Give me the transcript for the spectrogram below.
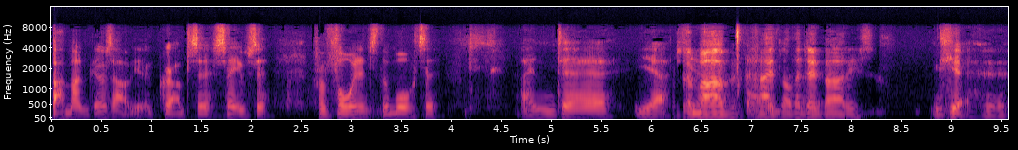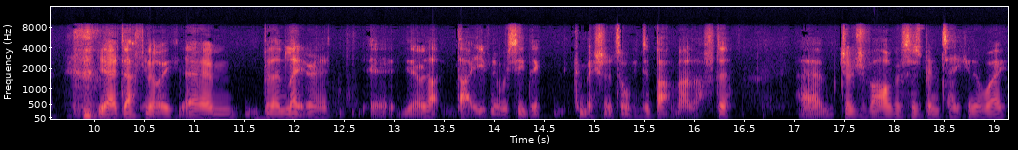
Batman goes out, you know, grabs her, saves her from falling into the water, and uh, yeah, The mob hides all the dead bodies. yeah, yeah, definitely. Um, but then later, uh, you know, that, that evening we see the commissioner talking to Batman after um, Judge Vargas has been taken away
